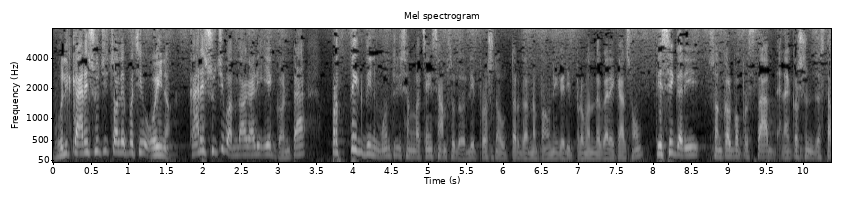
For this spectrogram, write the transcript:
भोलि कार्यसूची चलेपछि होइन। कार्यसूची भन्दा अगाडि एक घण्टा प्रत्येक दिन मन्त्रीसँग चाहिँ सांसदहरूले प्रश्न उत्तर गर्न पाउने गरी प्रबन्ध गरेका छौं। त्यसै गरी संकल्प प्रस्ताव ध्यानकर्षण जस्ता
